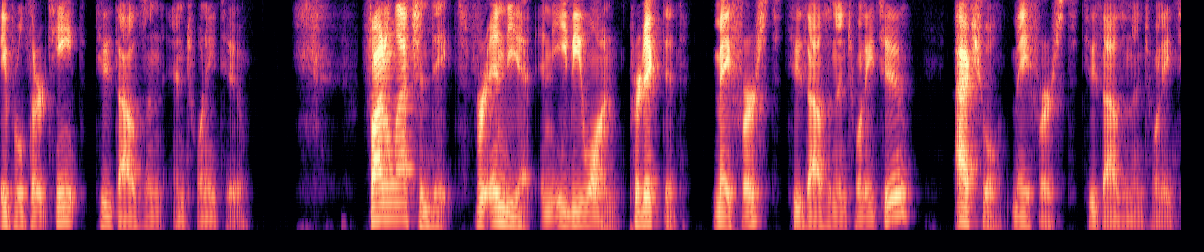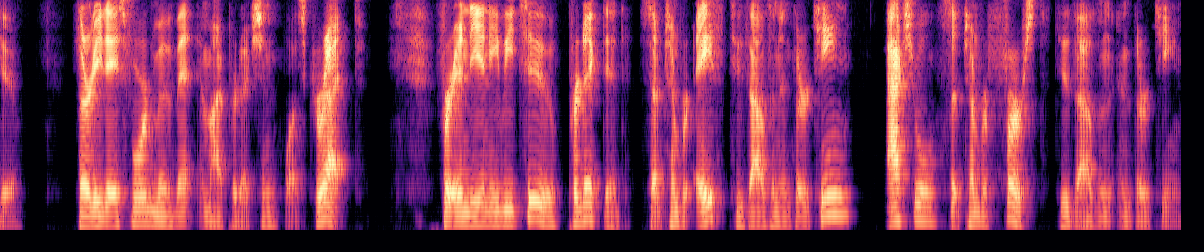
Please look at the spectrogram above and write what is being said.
April 13th, 2022. Final action dates for India in EB1 predicted May 1st, 2022, actual May 1st, 2022. 30 days forward movement, and my prediction was correct. For India in EB2 predicted September 8th, 2013, actual September 1st, 2013.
